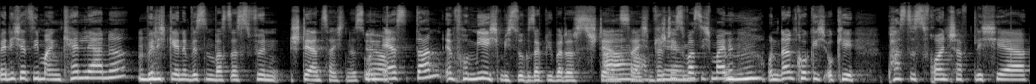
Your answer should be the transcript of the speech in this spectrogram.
wenn ich jetzt jemanden kennenlerne, will ich gerne wissen, was das für ein Sternzeichen ist. Und Mhm. Ja. erst dann informiere ich mich so gesagt über das Sternzeichen. Ah, okay. Mhm. Verstehst du, was ich meine? Und dann gucke ich, okay, passt es freundschaftlich her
